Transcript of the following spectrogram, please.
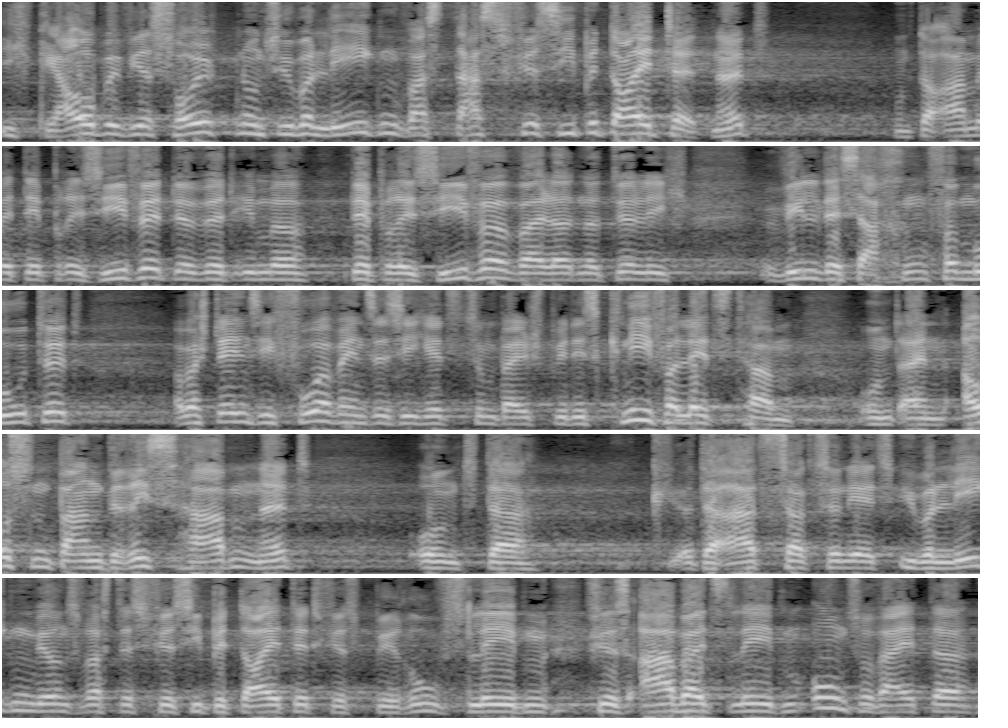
ich glaube, wir sollten uns überlegen, was das für Sie bedeutet. Nicht? Und der arme Depressive, der wird immer depressiver, weil er natürlich wilde Sachen vermutet. Aber stellen Sie sich vor, wenn Sie sich jetzt zum Beispiel das Knie verletzt haben und einen Außenbandriss haben, nicht? und der der Arzt sagt so, jetzt überlegen wir uns, was das für Sie bedeutet, fürs Berufsleben, fürs Arbeitsleben und so weiter.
